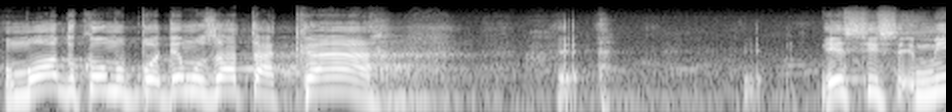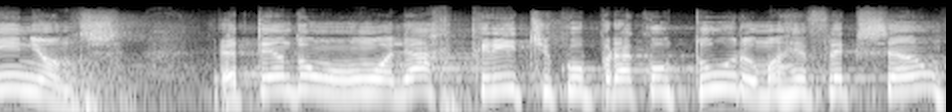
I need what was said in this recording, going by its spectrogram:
o modo como podemos atacar é, esses minions é tendo um olhar crítico para a cultura, uma reflexão.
